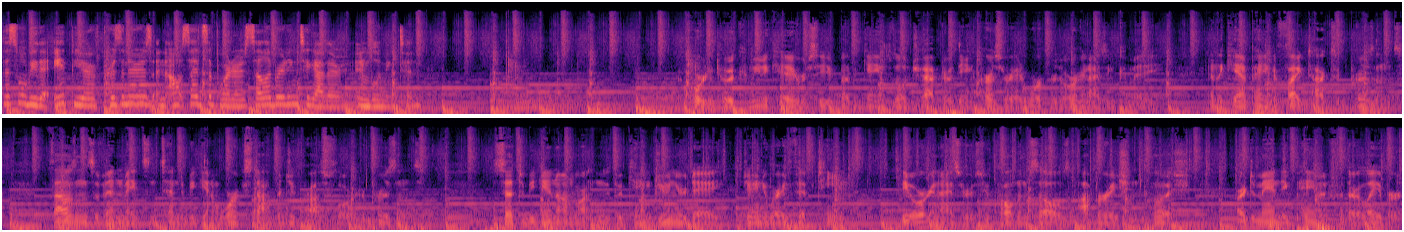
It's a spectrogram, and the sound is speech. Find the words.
This will be the eighth year of prisoners and outside supporters celebrating together in Bloomington. According to a communique received by the Gainesville chapter of the Incarcerated Workers Organizing Committee and the Campaign to Fight Toxic Prisons, thousands of inmates intend to begin a work stoppage across Florida prisons. Set to begin on Martin Luther King Jr. Day, January 15th, the organizers, who call themselves Operation Push, are demanding payment for their labor,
